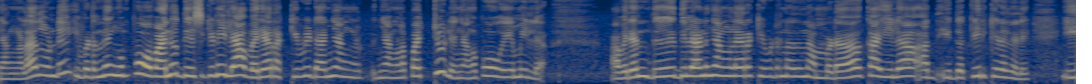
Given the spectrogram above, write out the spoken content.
ഞങ്ങളതുകൊണ്ട് ഇവിടെ നിന്ന് എങ്ങും പോകാൻ ഉദ്ദേശിക്കണില്ല. അവരെ ഇറക്കി വിടാൻ ഞങ്ങൾ ഞങ്ങളെ പറ്റൂല. ഞങ്ങൾ പോവുകയുമില്ല. അവരെന്ത് ഇതിലാണ് ഞങ്ങളെ ഇറക്കി വിടുന്നത്? നമ്മുടെ കയ്യിൽ ഇതൊക്കെ ഇരിക്കണതല്ലേ? ഈ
